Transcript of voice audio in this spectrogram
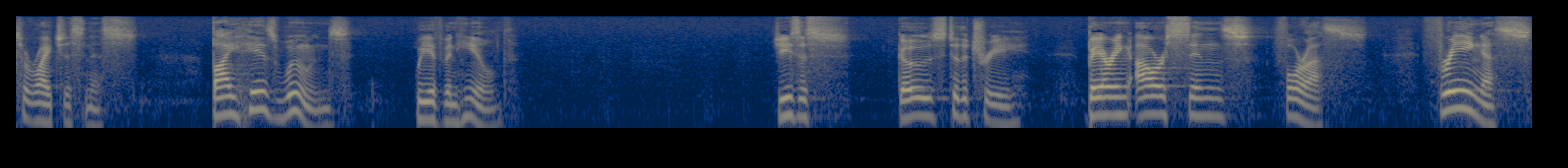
to righteousness. By his wounds we have been healed. Jesus goes to the tree, bearing our sins for us, freeing us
